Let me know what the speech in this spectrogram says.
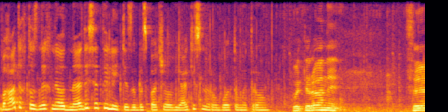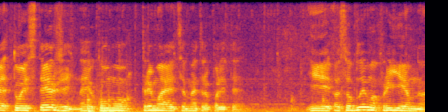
Багато хто з них не одне десятиліття забезпечував якісну роботу метро. Ветерани це той стержень, на якому тримається метрополітен. І особливо приємно,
